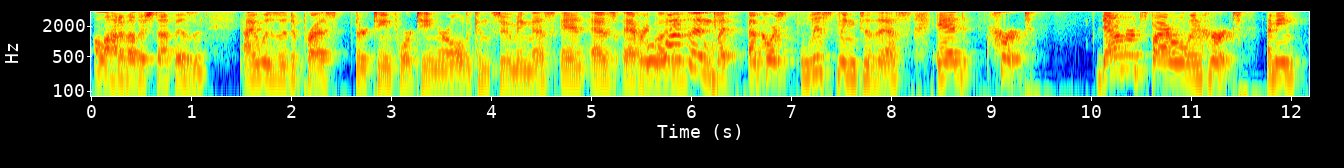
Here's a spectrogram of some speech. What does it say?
a lot of other stuff isn't. I was a depressed 13, 14 year old consuming this, and as everybody wasn't? but of course, listening to this and hurt, downward spiral and hurt. I mean,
